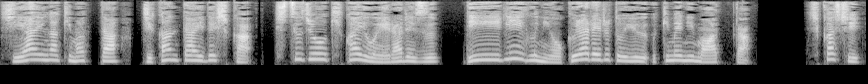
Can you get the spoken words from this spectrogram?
試合が決まった時間帯でしか出場機会を得られず、D リーグに送られるという浮き目にもあった。しかし、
